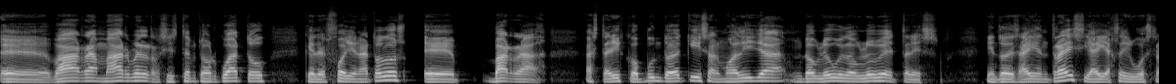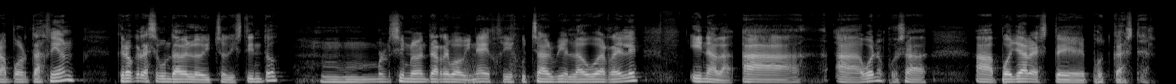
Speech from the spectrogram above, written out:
eh, barra Marvel Resistor 4, que les follen a todos, eh, barra asterisco.x almohadilla ww3. Y entonces ahí entráis y ahí hacéis vuestra aportación. Creo que la segunda vez lo he dicho distinto. Mm, simplemente rebobináis y escuchar bien la URL. Y nada, a, bueno, pues a apoyar a este podcaster.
